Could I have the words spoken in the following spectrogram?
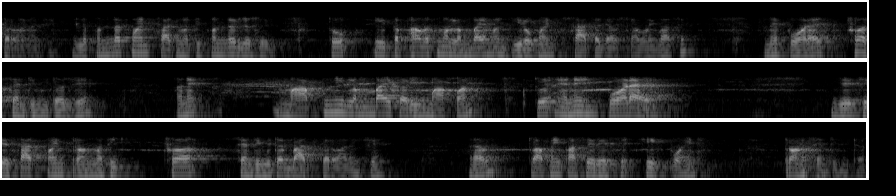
કરવાના છે. એટલે પંદર પોઈન્ટ સાતમાંથી પંદર જશે, તો એ તફાવતમાં લંબાઈમાં ઝીરો પોઈન્ટ સાત જ આવશે આપણી પાસે. અને પહોળાઈ છ સેન્ટીમીટર છે. અને માપની લંબાઈ કર્યું માપન, તો એની પહોળાઈ જે છે સાત પોઈન્ટ ત્રણમાંથી છ સેન્ટીમીટર બાદ કરવાની છે. બરાબર? તો આપણી પાસે રહેશે એક પોઈન્ટ ત્રણ સેન્ટીમીટર.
